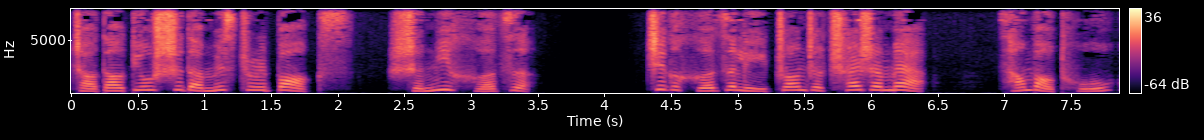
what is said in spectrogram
找到丢失的 Mystery Box 神秘盒子。这个盒子里装着 treasure map 藏宝图，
